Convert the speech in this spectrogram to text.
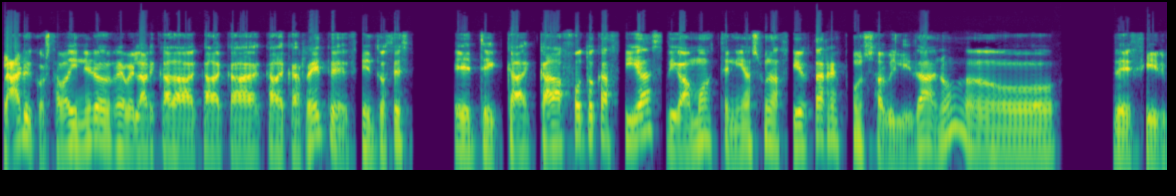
Claro, y costaba dinero revelar cada, cada, cada, cada carrete. Es decir, entonces, eh, te- ca- cada foto que hacías, digamos, tenías una cierta responsabilidad, ¿no? O de decir,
